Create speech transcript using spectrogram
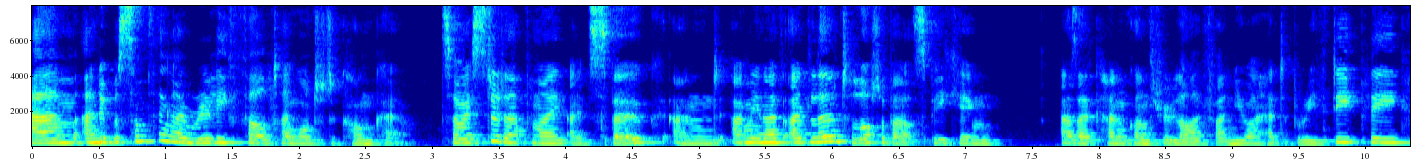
Um, and it was something I really felt I wanted to conquer. So I stood up and I, I spoke and I mean, I've, I'd learned a lot about speaking as I'd kind of gone through life. I knew I had to breathe deeply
